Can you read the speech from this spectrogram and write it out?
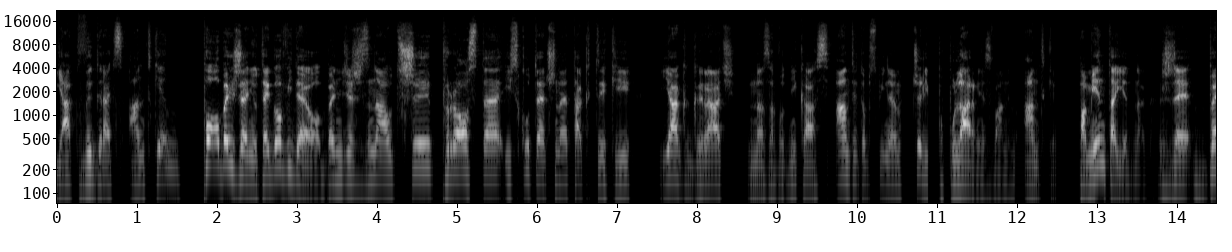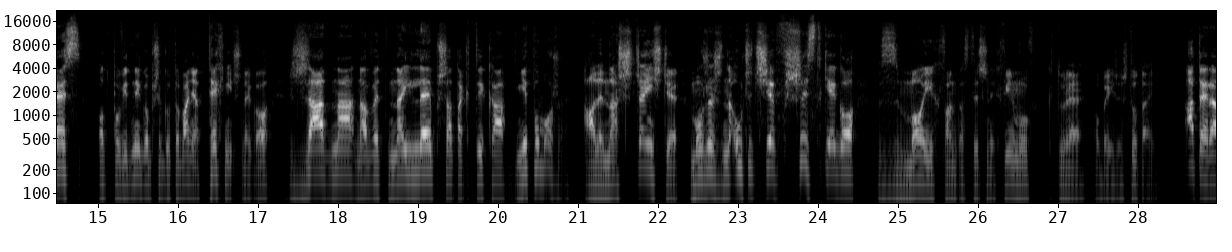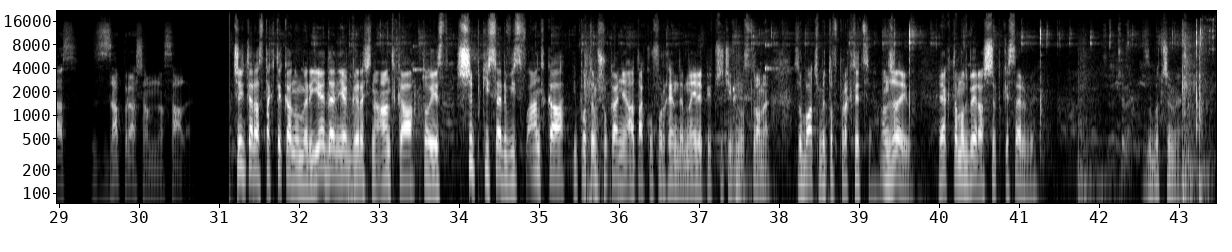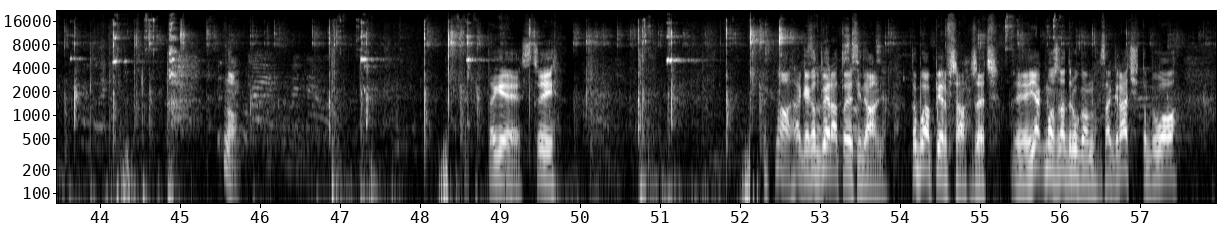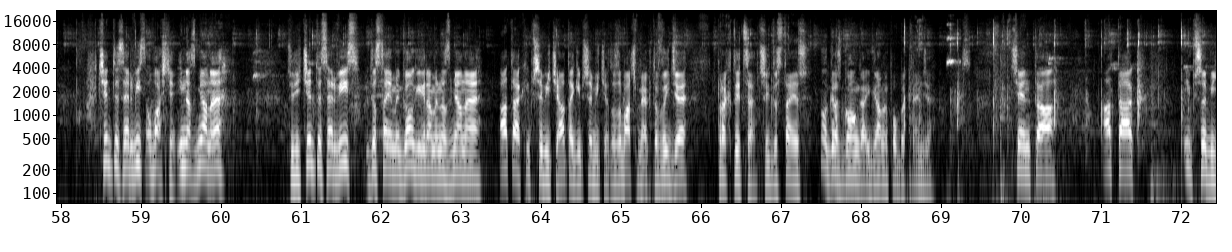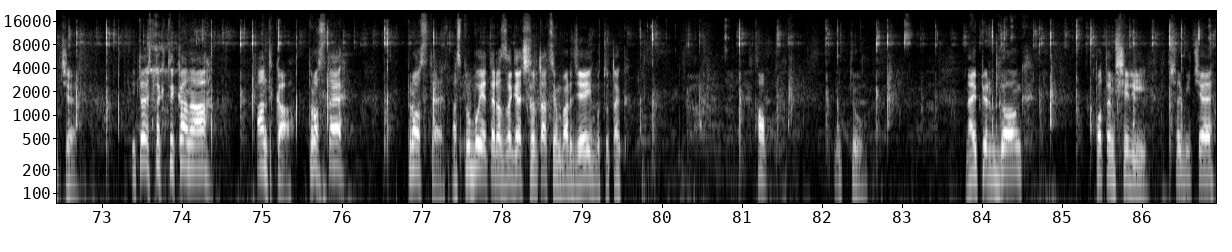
Jak wygrać z Antkiem? Po obejrzeniu tego wideo będziesz znał trzy proste i skuteczne taktyki, jak grać na zawodnika z antytopspinem, czyli popularnie zwanym Antkiem. Pamiętaj jednak, że bez odpowiedniego przygotowania technicznego żadna, nawet najlepsza taktyka nie pomoże. Ale na szczęście możesz nauczyć się wszystkiego z moich fantastycznych filmów, które obejrzysz tutaj. A teraz zapraszam na salę. Czyli teraz taktyka numer jeden, jak grać na Antka, to jest szybki serwis w Antka i potem szukanie ataku forehandem, najlepiej w przeciwną stronę. Zobaczmy to w praktyce. Andrzeju, jak tam odbierasz szybkie serwy? Zobaczymy. Zobaczymy. No. Tak jest, czyli... No, tak jak odbiera, to jest idealnie. To była pierwsza rzecz. Y, Jak można drugą zagrać? To było cięty serwis, o właśnie, i na zmianę Czyli cięty serwis i dostajemy gong i gramy na zmianę atak i przebicie, atak i przebicie. To zobaczmy jak to wyjdzie w praktyce. Czyli dostajesz, no grasz gonga i gramy po backhandzie. Cięta, atak i przebicie. I to jest taktyka na antka. Proste, proste. A spróbuję teraz zagrać z rotacją bardziej, bo tu tak hop i tu. Najpierw gong, potem sieli. Przebicie,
